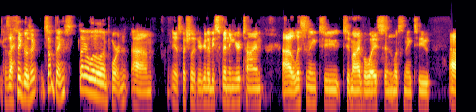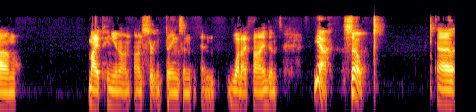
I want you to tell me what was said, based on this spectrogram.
because I think those are some things that are a little important, um, especially if you're going to be spending your time uh, listening to to my voice and listening to um, my opinion on on certain things and and what I find and yeah. So a uh,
